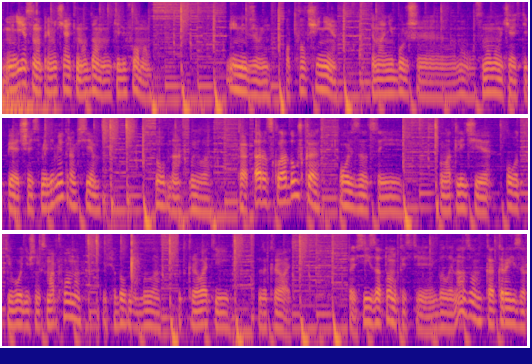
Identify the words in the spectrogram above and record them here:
Единственное примечательно данным телефоном имиджевый по толщине она не больше ну, основной части 5-6 миллиметров всем удобно было как раскладушка пользоваться и в отличие от сегодняшних смартфонов то есть удобно было открывать и закрывать то есть из-за тонкости был и назван как Razer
